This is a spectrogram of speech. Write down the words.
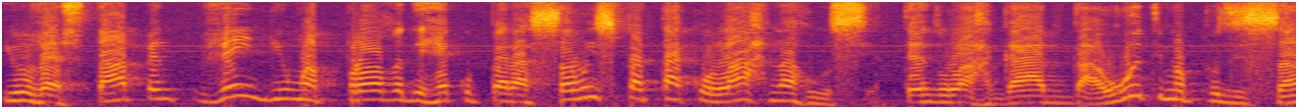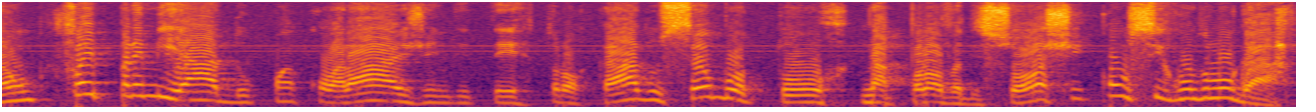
e o Verstappen vem de uma prova de recuperação espetacular na Rússia. Tendo largado da última posição, foi premiado com a coragem de ter trocado o seu motor na prova de Sochi com o segundo lugar.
